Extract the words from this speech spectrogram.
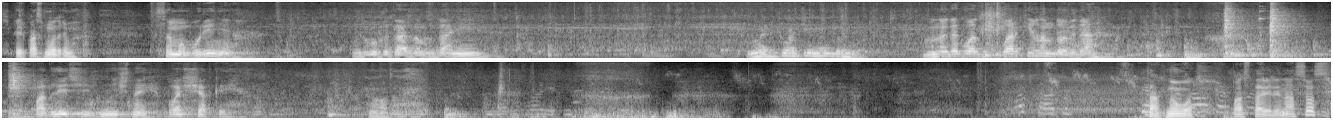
Теперь посмотрим само бурение в двухэтажном здании. В многоквартирном доме. В многоквартирном доме, да. Под лестничной площадкой. Вот он. Так, ну вот, поставили насос.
